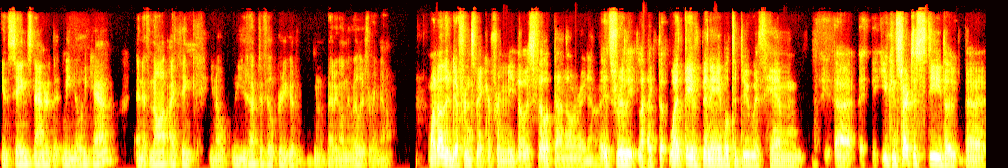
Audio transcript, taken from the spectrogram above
insane standard that we know he can? And if not, I think you know you'd have to feel pretty good you know, betting on the Oilers right now. One other difference maker for me though is Phillip Danault right now. It's really like the, what they've been able to do with him. Uh, you can start to see the the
